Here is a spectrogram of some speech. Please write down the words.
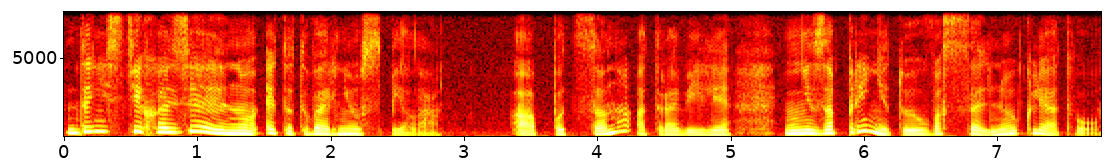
Донести хозяину эта тварь не успела, а пацана отравили не за принятую вассальную клятву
